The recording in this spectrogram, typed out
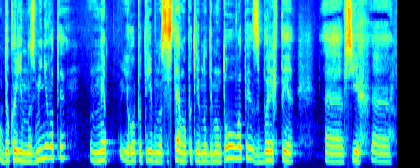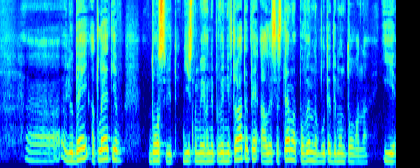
докорінно змінювати. Не його потрібно, систему потрібно демонтовувати, зберегти е, всіх е, е, людей, атлетів. Досвід дійсно ми його не повинні втратити, але система повинна бути демонтована. І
